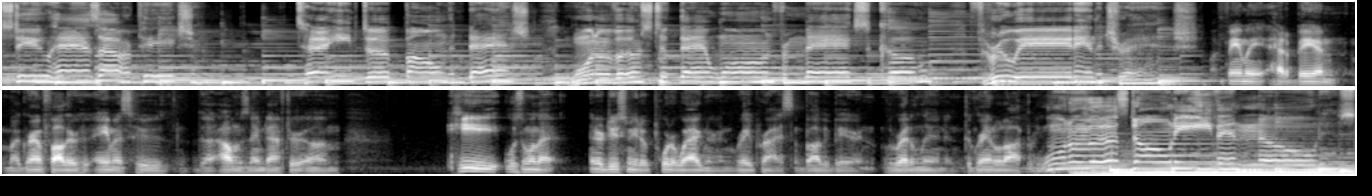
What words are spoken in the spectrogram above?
still has our picture taped up on the dash. One of us took that one from Mexico, threw it in the trash. My family had a band. My grandfather, Amos, who the album's named after, um, he was the one that introduced me to Porter Wagoner and Ray Price and Bobby Bare and Loretta Lynn and the Grand Ole Opry. One of us don't even notice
